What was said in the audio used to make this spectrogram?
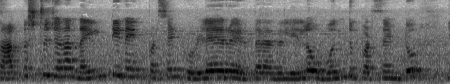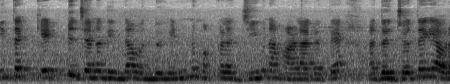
ಸಾಕಷ್ಟು ಜನ ನೈಂಟಿ ನೈನ್ ಪರ್ಸೆಂಟ್ ಒಳ್ಳೆಯವರು ಇರ್ತಾರೆ. ಅದರಲ್ಲಿ ಎಲ್ಲೋ ಒಂದು ಪರ್ಸೆಂಟು ಇಂಥ ಕೆಟ್ಟ ಜನದಿಂದ ಒಂದು ಹೆಣ್ಣು ಮಕ್ಕಳ ಜೀವನ ಹಾಳಾಗತ್ತೆ. ಅದ್ರ ಜೊತೆಗೆ ಅವ್ರ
